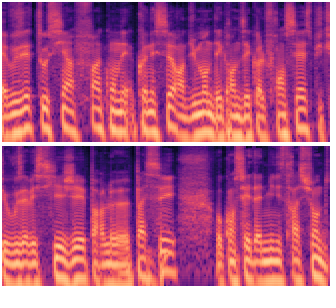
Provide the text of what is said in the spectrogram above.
Euh, vous êtes aussi un fin connaisseur hein, du monde des grandes écoles françaises puisque vous avez siégé par le passé au conseil d'administration de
